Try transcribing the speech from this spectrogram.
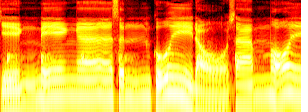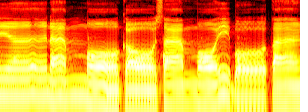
chuyện miên ờ, xin cúi đầu sám hối nam mô cầu sám hối bồ tát.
